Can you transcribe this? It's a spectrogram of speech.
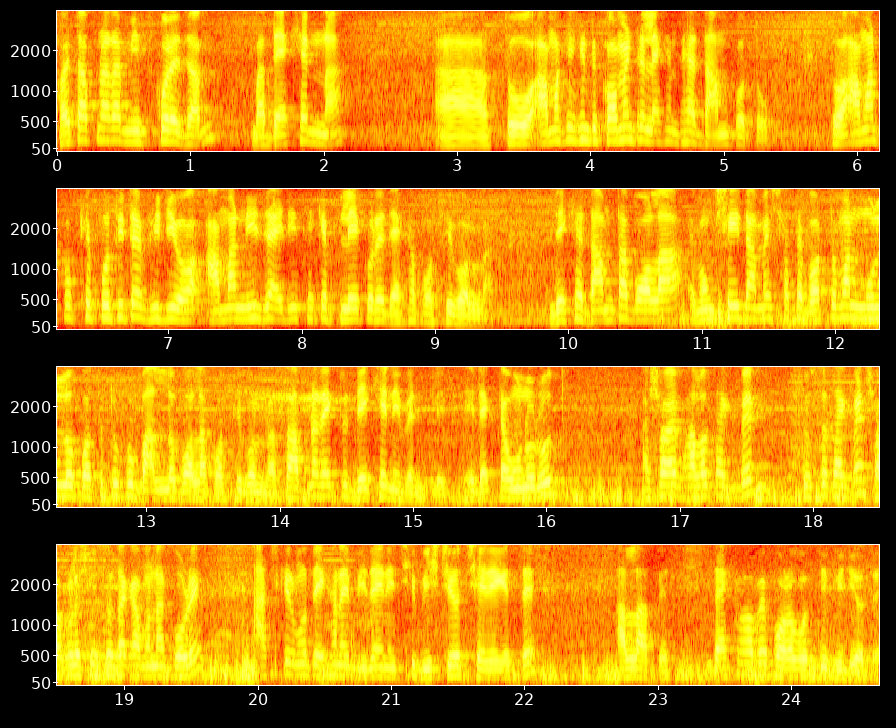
হয়তো আপনারা মিস করে যান বা দেখেন না। তো আমাকে কিন্তু কমেন্টে লেখেন, ভাইয়া, দাম কত? তো আমার পক্ষে প্রতিটা ভিডিও আমার নিজ আইডি থেকে প্লে করে দেখা পসিবল না। দেখে দামটা বলা এবং সেই দামের সাথে বর্তমান মূল্য কতটুকু বাড়ল বলা পসিবল না। সো আপনারা একটু দেখে নেবেন প্লিজ এটা একটা অনুরোধ। আর সবাই ভালো থাকবেন, সুস্থ থাকবেন, সকলে সুস্থতা কামনা করে। আজকের মতো এখানে বিদায় নিচ্ছি। বৃষ্টিও ছেড়ে গেছে। আল্লাহ হাফেজ। দেখা হবে পরবর্তী ভিডিওতে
